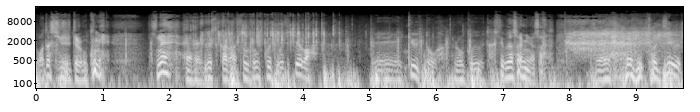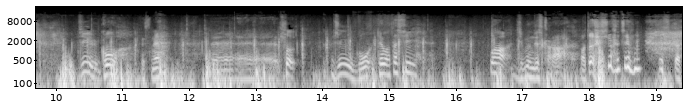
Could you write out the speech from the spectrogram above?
私入れて6名ですね。えー、ですから、所属としては、えー、9と6足してください、皆さん。えー、っと、10、15ですね。えー、そう、15で、私は自分ですから、私は自分ですから、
